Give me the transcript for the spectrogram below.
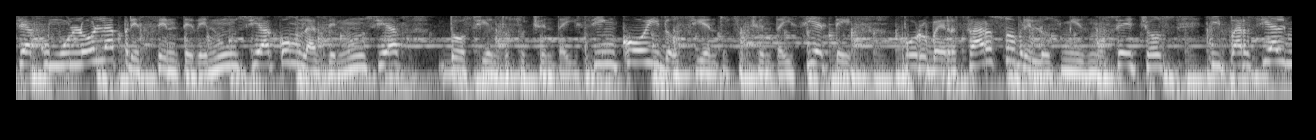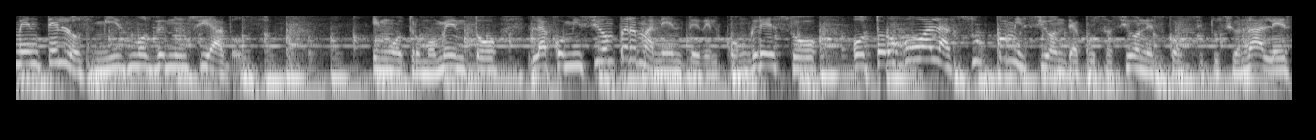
se acumuló la presente denuncia con las denuncias 285 y 287 por versar sobre los mismos hechos y parcialmente los mismos denunciados. En otro momento, la Comisión Permanente del Congreso otorgó a la Subcomisión de Acusaciones Constitucionales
